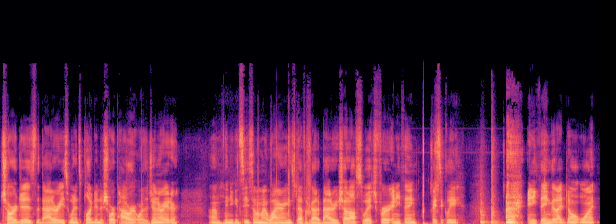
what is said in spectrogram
charges the batteries when it's plugged into shore power or the generator. Um, and you can see some of my wiring and stuff. I've got a battery shut-off switch for anything, basically anything that I don't want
